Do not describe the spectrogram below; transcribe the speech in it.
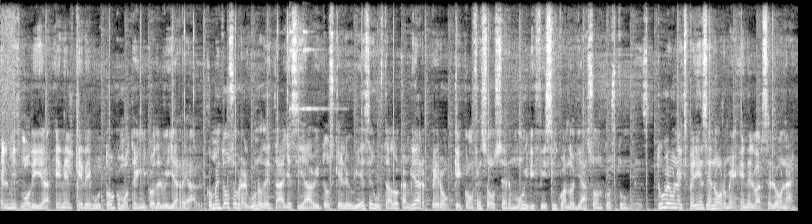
el mismo día en el que debutó como técnico del Villarreal. Comentó sobre algunos detalles y hábitos que le hubiese gustado cambiar, pero que confesó ser muy difícil cuando ya son costumbres. Tuve una experiencia enorme en el Barcelona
